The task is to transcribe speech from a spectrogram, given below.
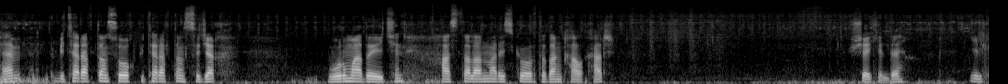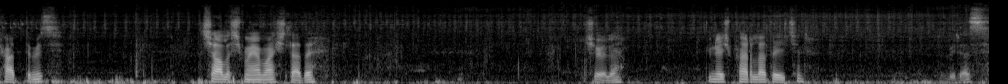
hem bir taraftan soğuk bir taraftan sıcak vurmadığı için hastalanma riski ortadan kalkar. Şu şekilde ilk hattimiz çalışmaya başladı. Şöyle güneş parladığı için biraz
